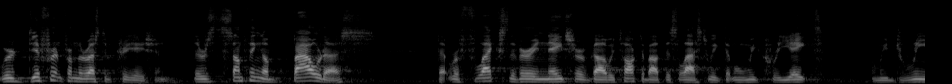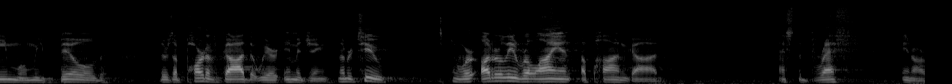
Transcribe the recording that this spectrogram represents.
We're different from the rest of creation. There's something about us that reflects the very nature of God. We talked about this last week that when we create, when we dream, when we build, there's a part of God that we are imaging. Number two, we're utterly reliant upon God. That's the breath in our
